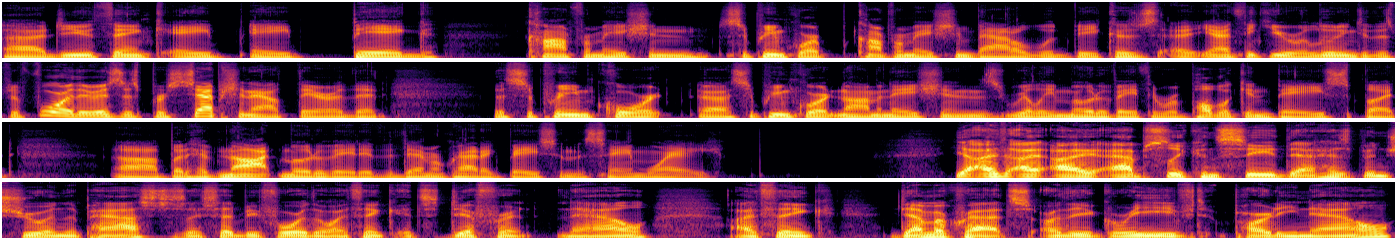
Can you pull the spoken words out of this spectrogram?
uh, do you think a a big confirmation Supreme Court confirmation battle would be? Because uh, I think you were alluding to this before. There is this perception out there that the Supreme Court uh, Supreme Court nominations really motivate the Republican base, but uh, but have not motivated the Democratic base in the same way. Yeah, I, I, absolutely concede that has been true in the past. As I said before, though, I think it's different now. I think Democrats are the aggrieved party now.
